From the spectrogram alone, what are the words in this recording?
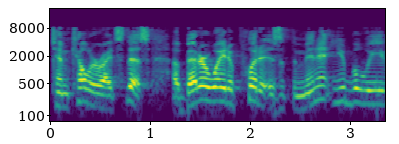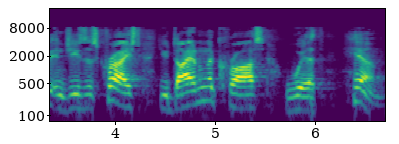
Tim Keller writes this, A better way to put it is that the minute you believe in Jesus Christ, you died on the cross with Him.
